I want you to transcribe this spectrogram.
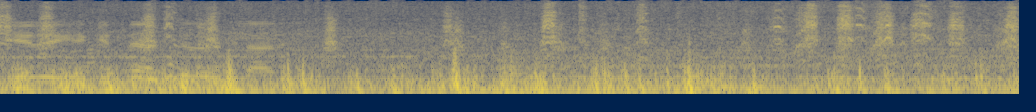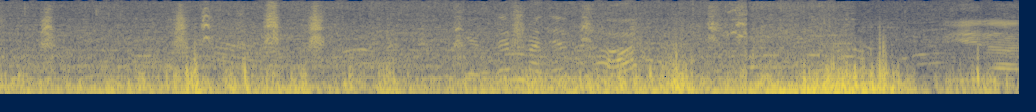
ये देखिए कितने अच्छे से खिला रहे हैं कितने मज़े से था ये रहा गाइस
